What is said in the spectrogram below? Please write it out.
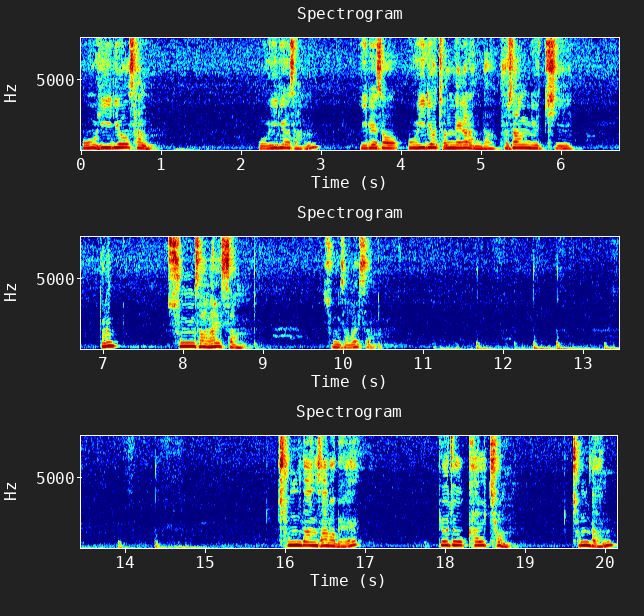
오히려 상, 오히려 상, 입에서 오히려 전내가 난다. 구상유치 또는 숭상할 상, 숭상할 상. 첨단 산업에 뾰족할 첨, 첨단,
